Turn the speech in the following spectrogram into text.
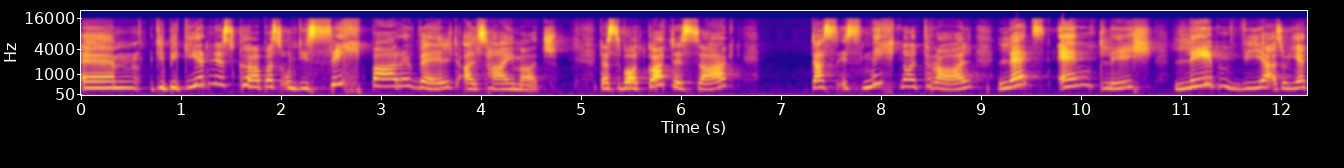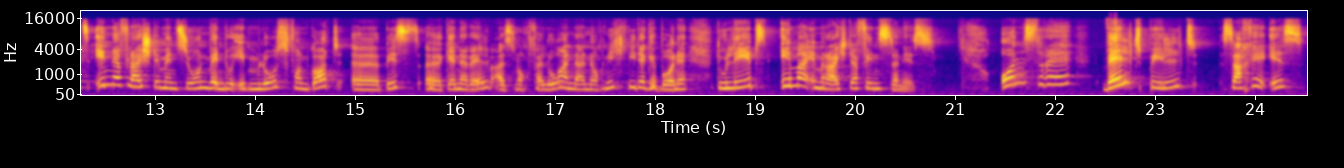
Ähm, die Begierden des Körpers und die sichtbare Welt als Heimat. Das Wort Gottes sagt, das ist nicht neutral. Letztendlich leben wir, also jetzt in der Fleischdimension, wenn du eben los von Gott äh, bist, äh, generell als noch verlorener, noch nicht wiedergeborene, du lebst immer im Reich der Finsternis. Unsere Weltbild-Sache ist,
